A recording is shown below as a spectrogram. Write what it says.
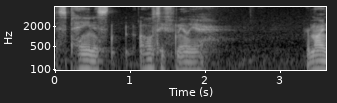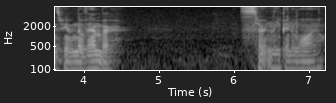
This pain is too familiar. Reminds me of November. It's certainly been a while.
